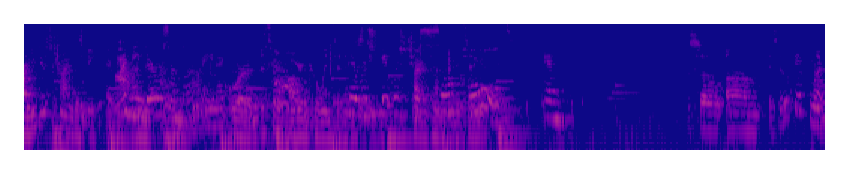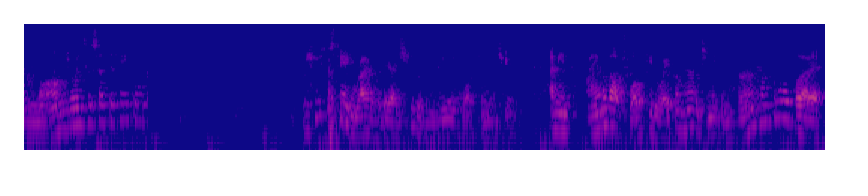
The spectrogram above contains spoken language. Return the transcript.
Are you just trying to speak every I time? mean, there was a I'm talking, mermaid, I or is this tell. a weird coincidence? There was it was just so we've been sitting here? cold, and So, um, is it okay if my mom joins us at the table? She's just standing right over there, and she would really love to meet you. I mean, I am about 12 feet away from her, which is making her uncomfortable, but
